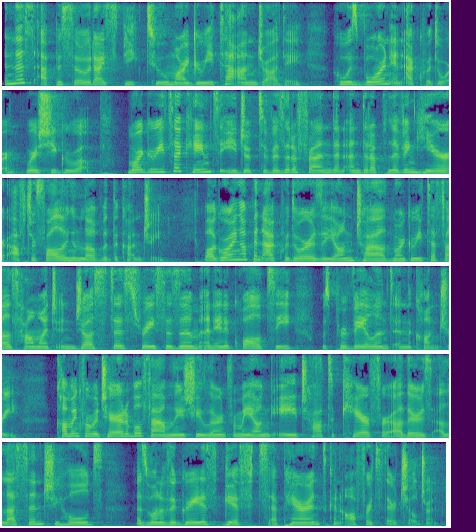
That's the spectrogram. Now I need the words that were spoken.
In this episode, I speak to Margarita Andrade, who was born in Ecuador, where she grew up. Margarita came to Egypt to visit a friend and ended up living here after falling in love with the country. While growing up in Ecuador as a young child, Margarita felt how much injustice, racism, and inequality was prevalent in the country. Coming from a charitable family, she learned from a young age how to care for others, a lesson she holds as one of the greatest gifts a parent can offer to their children.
